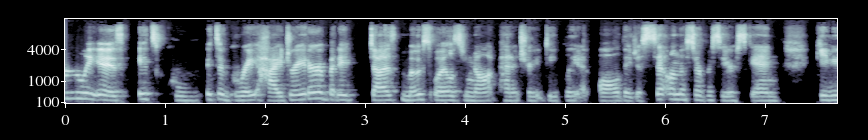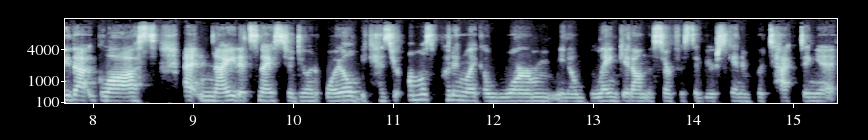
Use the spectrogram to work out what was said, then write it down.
truly is. It's it's a great hydrator, but it does. Most oils do not penetrate deeply at all. They just sit on the surface of your skin, give you that gloss. At night, it's nice to do an oil because you're almost putting like a warm, you know, blanket on the surface of your skin and protecting it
